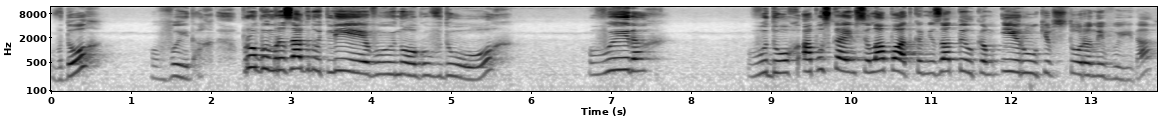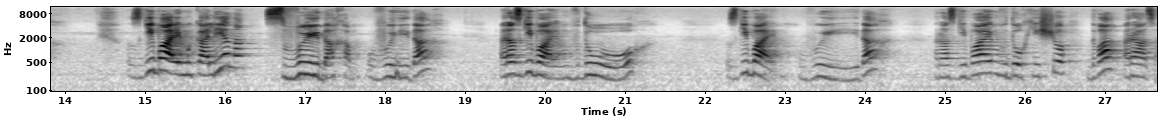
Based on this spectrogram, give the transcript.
Вдох, выдох. Пробуем разогнуть левую ногу. Вдох, выдох, вдох. Опускаемся лопатками, затылком и руки в стороны. Выдох. Сгибаем колено с выдохом. Выдох. Разгибаем. Вдох. Сгибаем. Выдох. Разгибаем. Вдох. Еще два раза.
